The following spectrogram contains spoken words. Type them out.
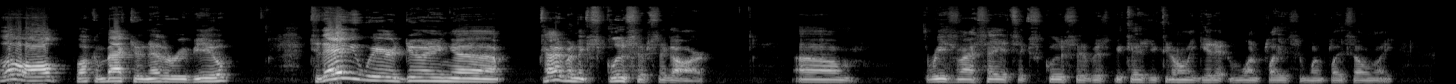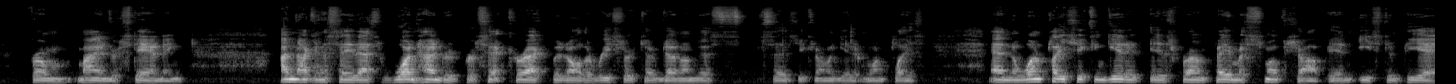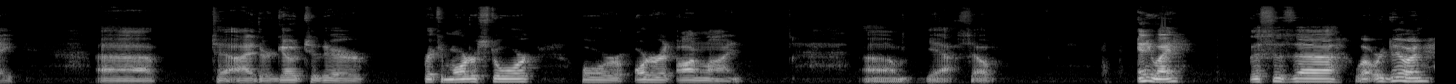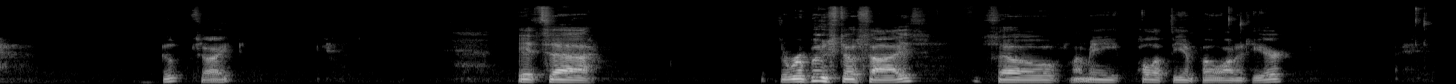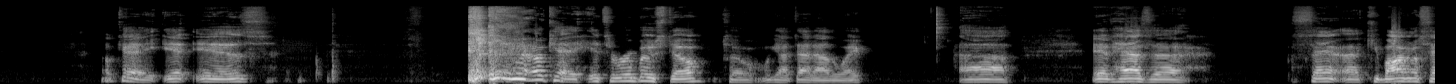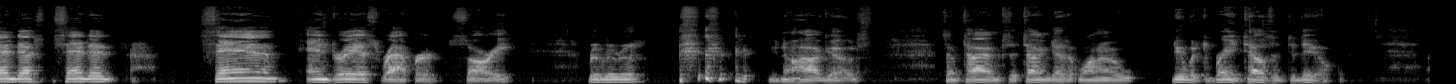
Hello all, welcome back to another review. Today we're doing uh, kind of an exclusive cigar. Um, the reason I say it's exclusive is because you can only get it in one place and one place only, from my understanding. I'm not going to say that's 100% correct, but all the research I've done on this says you can only get it in one place. And the one place you can get it is from Famous Smoke Shop in Easton, PA. Uh, to either go to their brick and mortar store or order it online. Um, yeah, so anyway, this is uh, what we're doing. Oops, sorry. It's uh, the Robusto size. So let me pull up the info on it here. Okay, it is, okay, it's a Robusto, so we got that out of the way. Uh, it has a, San, a Cubano San, San, San Andreas wrapper, sorry. You know how it goes. Sometimes the tongue doesn't want to do what the brain tells it to do.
